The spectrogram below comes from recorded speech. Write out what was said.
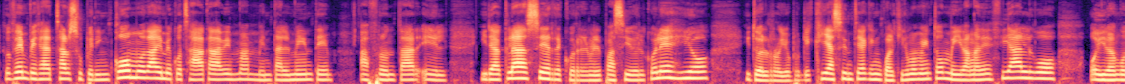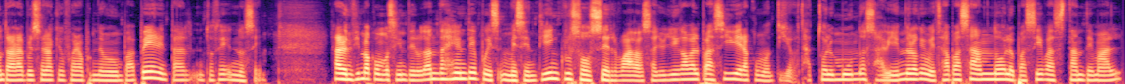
Entonces empecé a estar súper incómoda y me costaba cada vez más mentalmente afrontar el ir a clase, recorrerme el pasillo del colegio y todo el rollo, porque es que ya sentía que en cualquier momento me iban a decir algo o iba a encontrar a la persona que fuera a ponerme un papel, y entonces no sé. Claro, encima como se enteró tanta gente, pues me sentía incluso observada. O sea, yo llegaba al pasillo y era como, tío, está todo el mundo sabiendo lo que me está pasando, lo pasé bastante mal.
